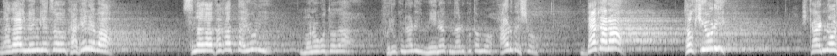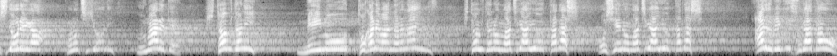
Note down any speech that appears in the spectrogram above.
長い年月をかければ砂がかかったように物事が古くなり見えなくなることもあるでしょう。だから時折光の指導霊がこの地上に生まれて人々に名門を解かねばならないんです。人々の間違いを正し教えの間違いを正しあるべき姿を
